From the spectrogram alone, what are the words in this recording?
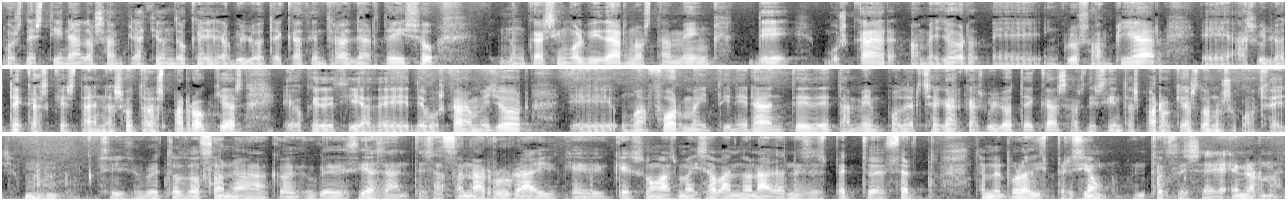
pois destinalos á ampliación do que é a Biblioteca Central de Arteixo nunca sen olvidarnos tamén de buscar a mellor eh, incluso ampliar eh, as bibliotecas que están nas outras parroquias e o que decía de, de buscar a mellor eh, unha forma itinerante de tamén poder chegar cas bibliotecas ás distintas parroquias do noso concello. Uh -huh. Sí, sobre todo a zona o que decías antes, a zona rurais que, que son as máis abandonadas nese aspecto é certo, tamén pola dispersión, entonces é, é normal.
